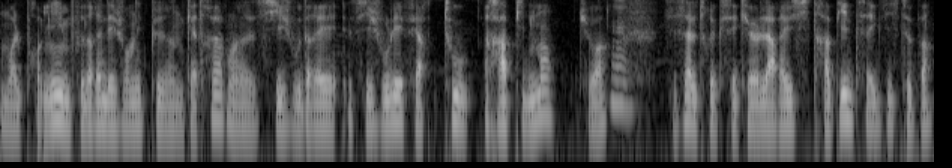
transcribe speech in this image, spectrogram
Moi, le premier, il me faudrait des journées de plus de 24 heures euh, si je voudrais, si je voulais faire tout rapidement, tu vois. Hmm. C'est ça le truc, c'est que la réussite rapide, ça n'existe pas.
